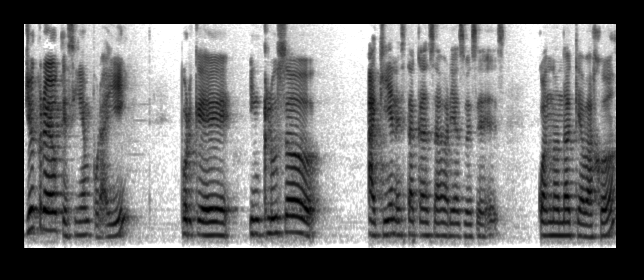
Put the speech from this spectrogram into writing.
yo creo que siguen por ahí, porque incluso aquí en esta casa varias veces, cuando ando aquí abajo,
